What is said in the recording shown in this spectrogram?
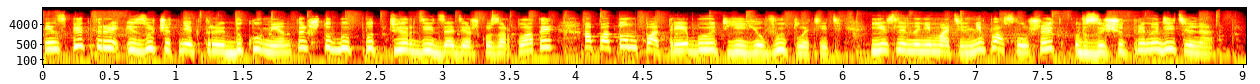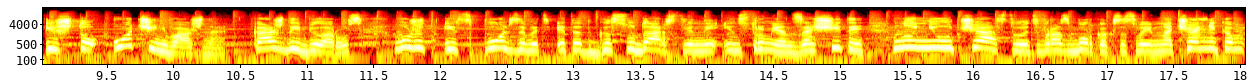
Инспекторы изучат некоторые документы, чтобы подтвердить задержку зарплаты, а потом потребуют ее выплатить. Если наниматель не послушает, взыщут принудительно. И что очень важно, каждый белорус может использовать этот государственный инструмент защиты, но не участвовать в разборках со своим начальником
